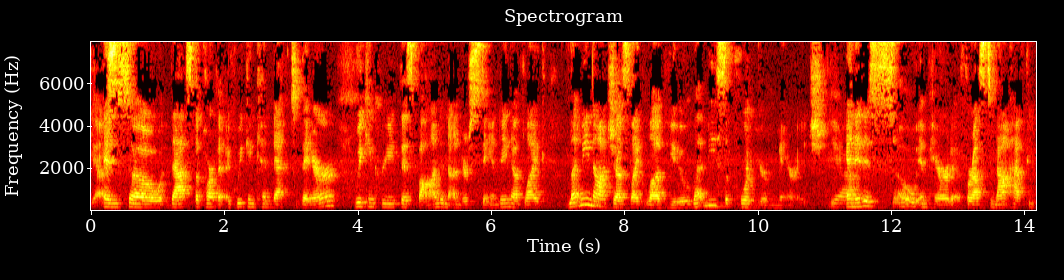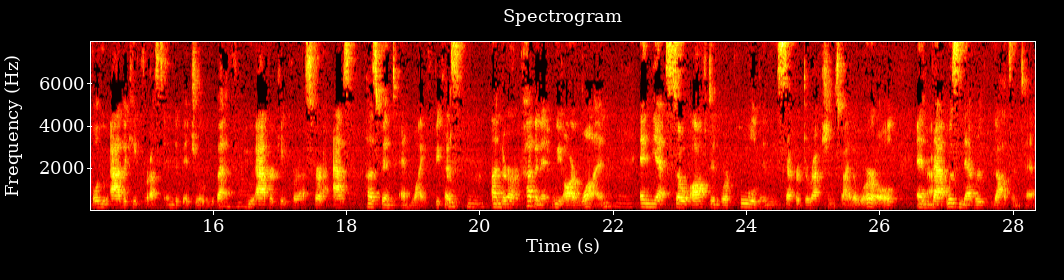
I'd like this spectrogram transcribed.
Yes. And so that's the part that if we can connect there, we can create this bond and understanding of like, let me not just like love you, let me support your marriage. yeah. And it is so imperative for us to not have people who advocate for us individually, but Mhm. who advocate for us for as husband and wife, because Mhm. under our covenant we are one, Mhm. and yet so often we're pulled in these separate directions by the world. And Yeah. that was never God's intent.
